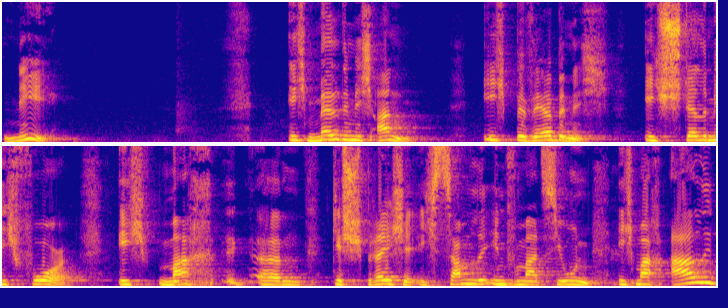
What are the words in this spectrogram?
Nee. Ich melde mich an. Ich bewerbe mich. Ich stelle mich vor. Ich mache ähm, Gespräche. Ich sammle Informationen. Ich mache alle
